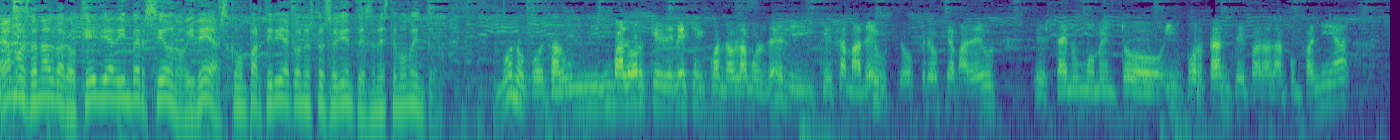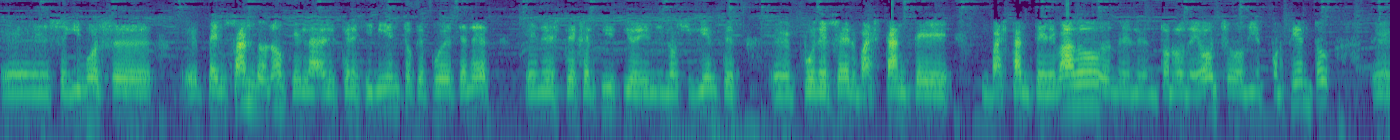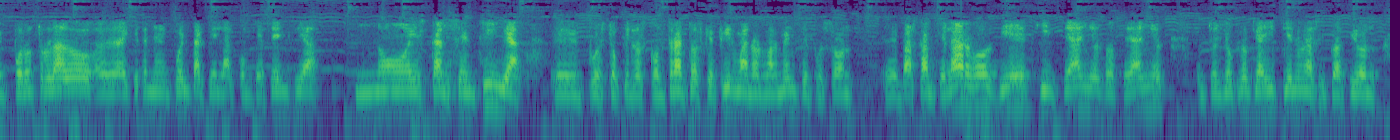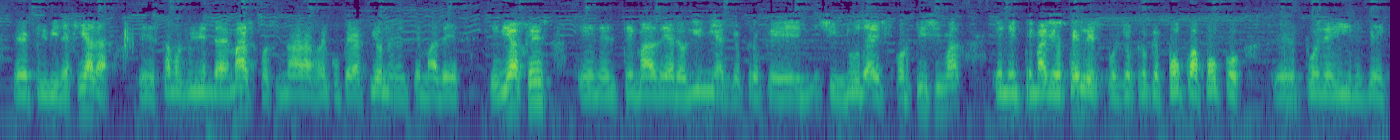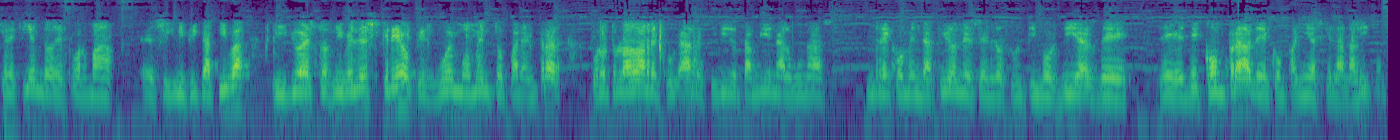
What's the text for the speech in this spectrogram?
Veamos, don Álvaro, ¿qué idea de inversión o ideas compartiría con nuestros oyentes en este momento? Bueno, pues algún valor que de vez en cuando hablamos de él y que es Amadeus. Yo creo que Amadeus está en un momento importante para la compañía. Eh, seguimos eh, eh, pensando ¿no? que el crecimiento que puede tener en este ejercicio y en los siguientes puede ser bastante bastante elevado, en el entorno de 8 o 10%. Por otro lado, hay que tener en cuenta que la competencia no es tan sencilla, eh, puesto que los contratos que firma normalmente pues son eh, bastante largos, 10, 15 años, 12 años, entonces yo creo que ahí tiene una situación eh, privilegiada. estamos viviendo además pues una recuperación en el tema de, de, viajes, en el tema de aerolíneas yo creo que sin duda es fortísima, en el tema de hoteles pues yo creo que poco a poco eh, puede ir creciendo de forma eh, significativa y yo a estos niveles creo que es buen momento para entrar. Por otro lado, ha, ha recibido también algunas recomendaciones en los últimos días de compra de compañías que la analizan.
